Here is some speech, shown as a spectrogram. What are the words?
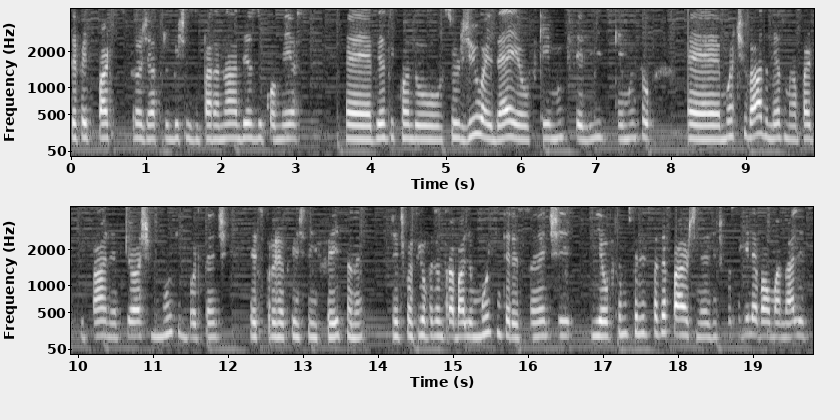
ter feito parte desse projeto do Bichos do Paraná desde o começo, é, desde quando surgiu a ideia. Eu fiquei muito feliz, fiquei muito é, motivado mesmo a participar, né? Porque eu acho muito importante esse projeto que a gente tem feito, né? A gente conseguiu fazer um trabalho muito interessante e eu fico muito feliz de fazer parte, né? A gente conseguiu levar uma análise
